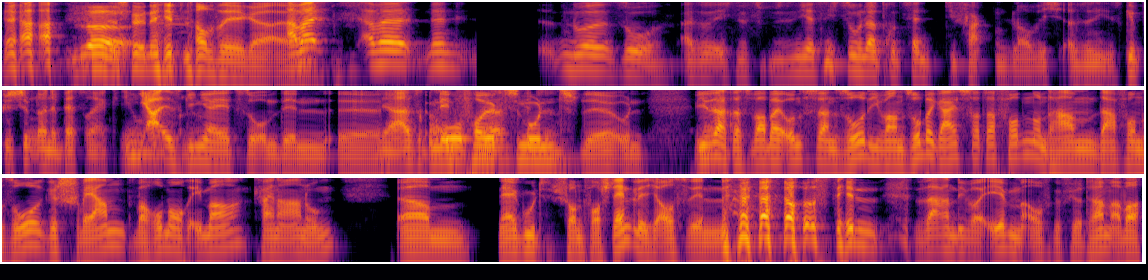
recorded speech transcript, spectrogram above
ja, so. eine schöne Hitlersäge. Alter. Aber, aber ne, nur so. Also ich, das sind jetzt nicht zu 100% die Fakten, glaube ich. Also es gibt bestimmt noch eine bessere Erklärung. Ja, es ging ja jetzt so um den, äh, ja, also um grob, den Volksmund. Ne? Und wie ja. gesagt, das war bei uns dann so, die waren so begeistert davon und haben davon so geschwärmt, warum auch immer, keine Ahnung. Ähm, na gut, schon verständlich aus den, aus den Sachen, die wir eben aufgeführt haben, aber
